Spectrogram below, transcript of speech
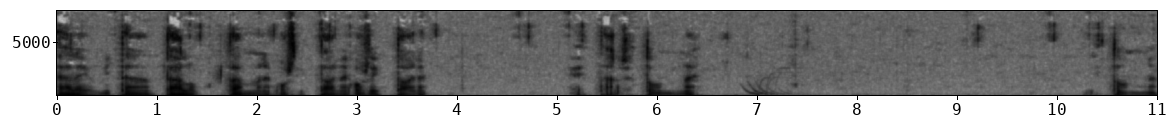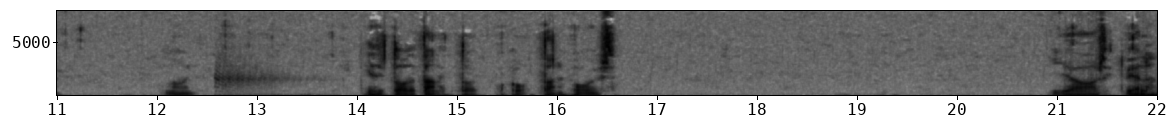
Täällä ei ole mitään. Täällä on tämmönen osittainen, osittainen. Heittää se tonne. Ja tonne. Noin. Ja sitten otetaan, että toi koottaa ne pois. Ja sitten vielä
